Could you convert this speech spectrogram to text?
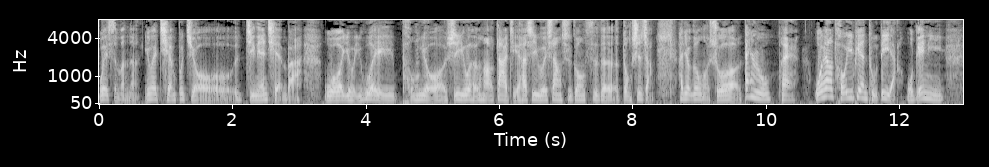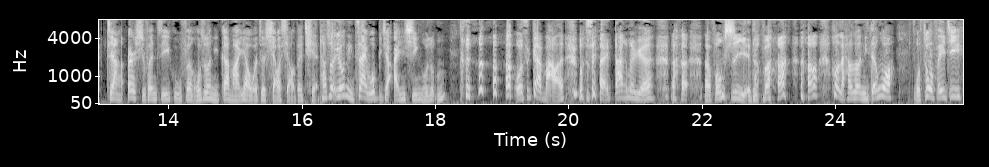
为什么呢？因为前不久几年前吧，我有一位朋友是一位很好的大姐，她是一位上市公司的董事长，她就跟我说：“淡如，哎。”我要投一片土地呀！我给你这样二十分之一股份。我说你干嘛要我这小小的钱？他说有你在我比较安心。我说嗯，我是干嘛？我是来当那个 呃呃风师爷的吧。然后后来他说你等我，我坐飞机，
